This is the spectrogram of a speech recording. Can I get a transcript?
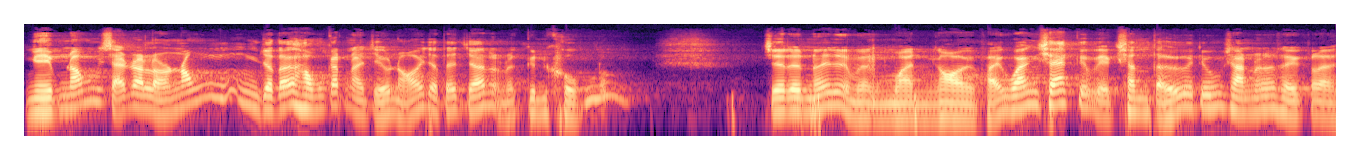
Nghiệp nóng xảy ra là nó nóng cho tới không cách nào chịu nổi cho tới chết là nó kinh khủng lắm. Cho nên nói là mình, mình ngồi phải quán sát cái việc sanh tử của chúng sanh nó thiệt là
